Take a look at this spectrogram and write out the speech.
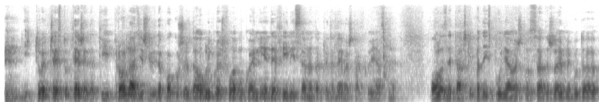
i to je često teže da ti pronađeš ili da pokušaš da oblikuješ formu koja nije definisana, dakle da nemaš tako jasne polazne tačke pa da ispunjavaš to sadržajem, nego da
